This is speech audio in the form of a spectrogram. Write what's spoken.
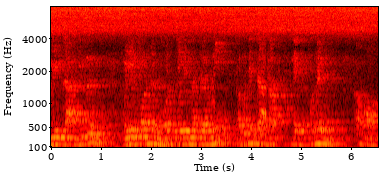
มีการที่ลึ่งมีคนหนึ่งคนจีนมาเจอนี้พระพุทธเจ้าครับเด็กคนหนึ่งก็มอง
